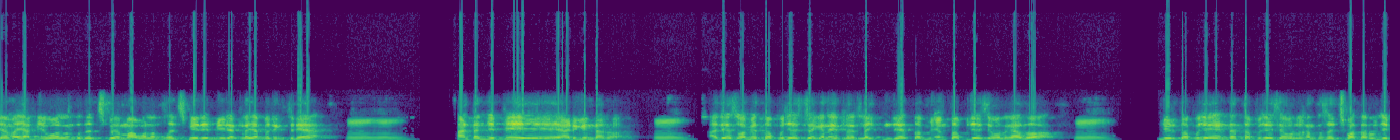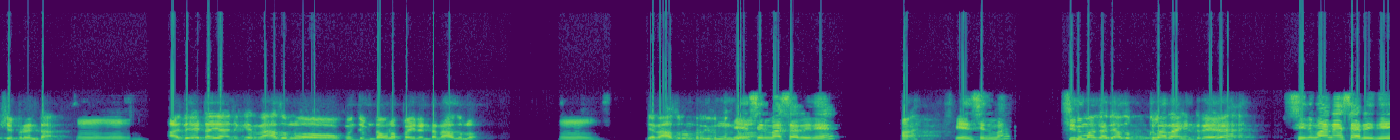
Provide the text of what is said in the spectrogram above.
ఏమయ్యా మీ వాళ్ళంతా చచ్చిపోయి మా వాళ్ళంతా చచ్చిపోయి మీరు ఎట్లా బతికితే? అంటని చెప్పి అడిగిండారు. అదే స్వామి తప్పు చేస్తే కానీ ఇట్లా ఇట్లా అవుతుంది తప్పు మేము తప్పు చేసేవాళ్ళు కాదు. మీరు తప్పు చేయండి తప్పు చేసే వాళ్ళకంతా చచ్చిపోతారు అని చెప్పి చెప్పారంట. అదే టయానికి రాజులు కొంచెం డెవలప్ అయ్యారంట రాజులు. రాజులు ఉంటారు ఇది ముందు. ఏం సినిమా సార్ ఇది? ఆ? ఏం సినిమా? సినిమా కాదు యాదో బుక్ లా రాసిండ్రే. సినిమానే సార్ ఇది?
